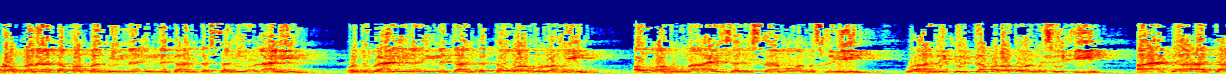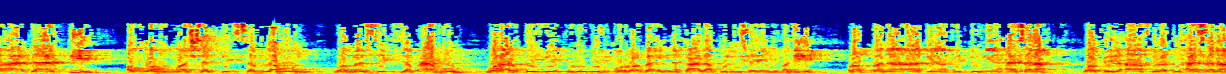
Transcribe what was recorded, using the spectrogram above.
ربنا تقبل منا إنك أنت السميع العليم وتب علينا إنك أنت التواب الرحيم. اللهم أعز الإسلام والمسلمين وأهلك الكفرة والمشركين. أعداءك أعداء الدين. اللهم شتت سملهم ومزق جمعهم وألق في قلوبهم الرعب إنك على كل شيء قدير. ربنا آتنا في الدنيا حسنة وفي الآخرة حسنة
